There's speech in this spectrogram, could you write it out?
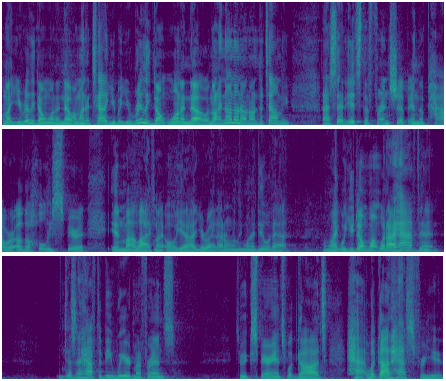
I'm like, you really don't want to know. I'm going to tell you, but you really don't want to know. And they're like, no, no, no, no, tell me. I said, it's the friendship and the power of the Holy Spirit in my life. And like, oh yeah, you're right. I don't really want to deal with that. I'm like, well, you don't want what I have then. It doesn't have to be weird, my friends, to experience what, God's ha- what God has for you.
